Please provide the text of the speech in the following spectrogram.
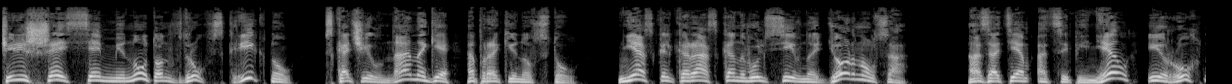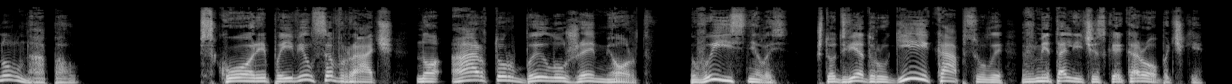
Через шесть-семь минут он вдруг вскрикнул, вскочил на ноги, опрокинув стул, несколько раз конвульсивно дернулся, а затем оцепенел и рухнул на пол. Вскоре появился врач, но Артур был уже мертв. Выяснилось, что две другие капсулы в металлической коробочке,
